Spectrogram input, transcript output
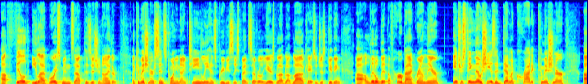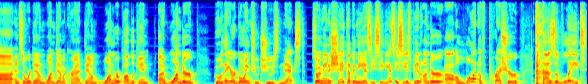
uh, filled Elad Roisman's uh, position either. A commissioner since 2019, Lee has previously spent several years, blah, blah, blah. Okay, so just giving uh, a little bit of her background there. Interesting though, she is a Democratic commissioner, uh, and so we're down one Democrat, down one Republican. I wonder who they are going to choose next. So I mean, a shakeup in the SEC. The SEC has been under uh, a lot of pressure as of late,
